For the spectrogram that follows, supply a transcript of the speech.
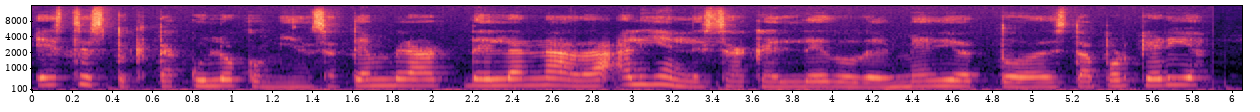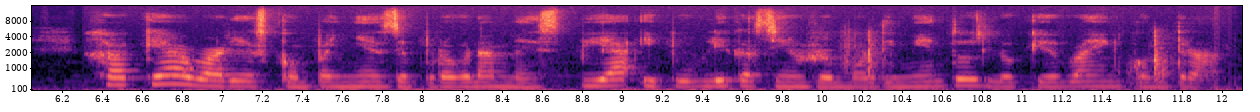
este espectáculo comienza a temblar. De la nada, alguien le saca el dedo del medio a toda esta porquería Hackea varias compañías de programa espía y publica sin remordimientos lo que va encontrando.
